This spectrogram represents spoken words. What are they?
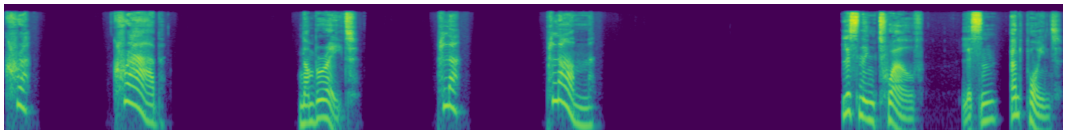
Cr, crab. Number 8, Pl, plum. Listening 12. Listen and point.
